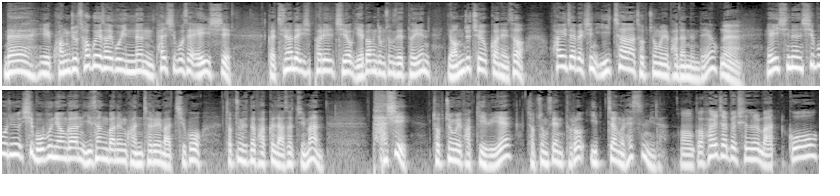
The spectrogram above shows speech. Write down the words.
네, 이 광주 서구에 살고 있는 85세 A 씨. 그러니까 지난달 28일 지역 예방접종센터인 염주체육관에서 화이자 백신 2차 접종을 받았는데요. 네. A 씨는 15주, 15분여간 이상 반응 관찰을 마치고 접종센터 밖을 나섰지만 다시 접종을 받기 위해 접종센터로 입장을 했습니다. 어, 그러니까 화이자 백신을 맞고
